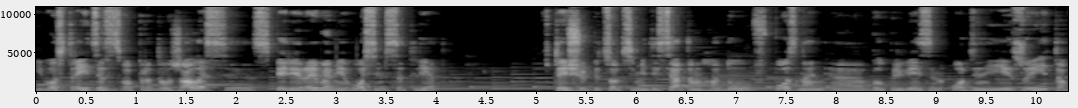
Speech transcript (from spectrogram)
Его строительство продолжалось э, с перерывами 80 лет. В 1570 году в Познань э, был привезен орден иезуитов,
